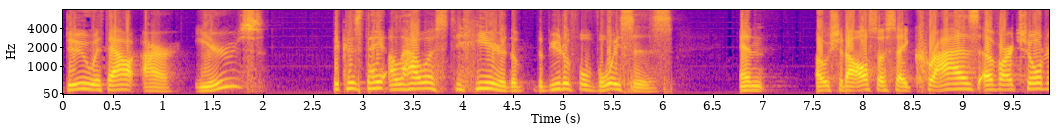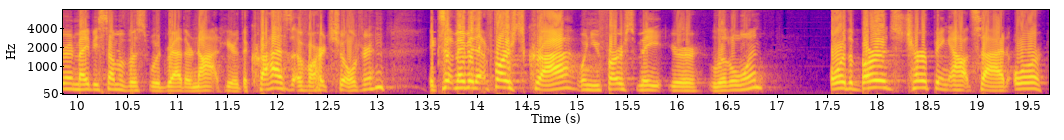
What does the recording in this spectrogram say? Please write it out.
do without our ears because they allow us to hear the, the beautiful voices and Oh, should I also say cries of our children? Maybe some of us would rather not hear the cries of our children, except maybe that first cry when you first meet your little one, or the birds chirping outside, or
